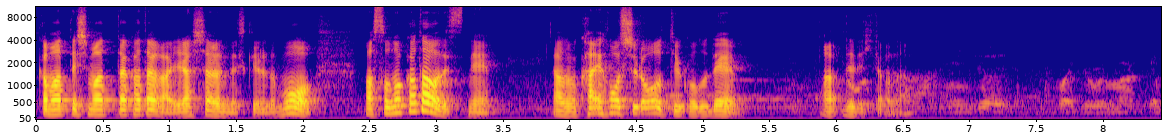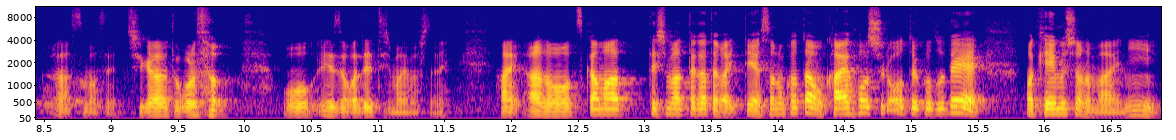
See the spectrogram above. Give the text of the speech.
捕まってしまった方がいらっしゃるんですけれども、まあ、その方をですねあの解放しろということであ出てきたかなあすみません。違うところの映像が出てしまいましたね、はい、あの捕まってしまった方がいてその方を解放しろということで、まあ、刑務所の前に、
